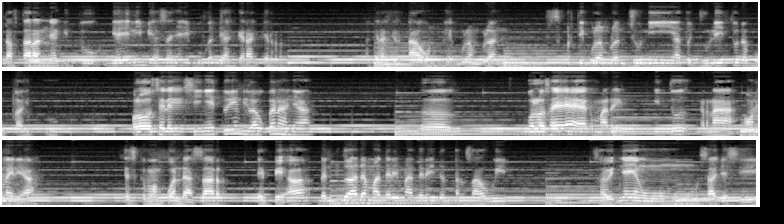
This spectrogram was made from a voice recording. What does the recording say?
daftarannya gitu dia ini biasanya dibuka di akhir-akhir akhir-akhir tahun kayak bulan-bulan seperti bulan-bulan Juni atau Juli itu udah buka itu. Kalau seleksinya itu yang dilakukan hanya uh, kalau saya ya kemarin itu karena online ya tes kemampuan dasar TPA dan juga ada materi-materi tentang sawit. Sawitnya yang umum, -umum saja sih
